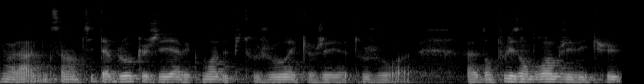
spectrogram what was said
Voilà, donc c'est un petit tableau que j'ai avec moi depuis toujours et que j'ai toujours dans tous les endroits où j'ai vécu.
